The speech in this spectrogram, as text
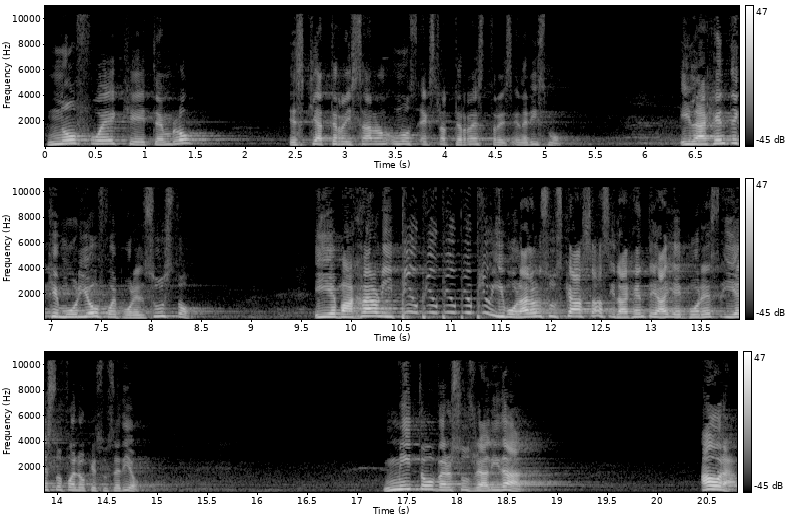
no fue que tembló, es que aterrizaron unos extraterrestres en el istmo. Y la gente que murió fue por el susto. Y bajaron y piu, piu, piu, piu, piu, y volaron sus casas y la gente ahí por eso, y eso fue lo que sucedió mito versus realidad. Ahora,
